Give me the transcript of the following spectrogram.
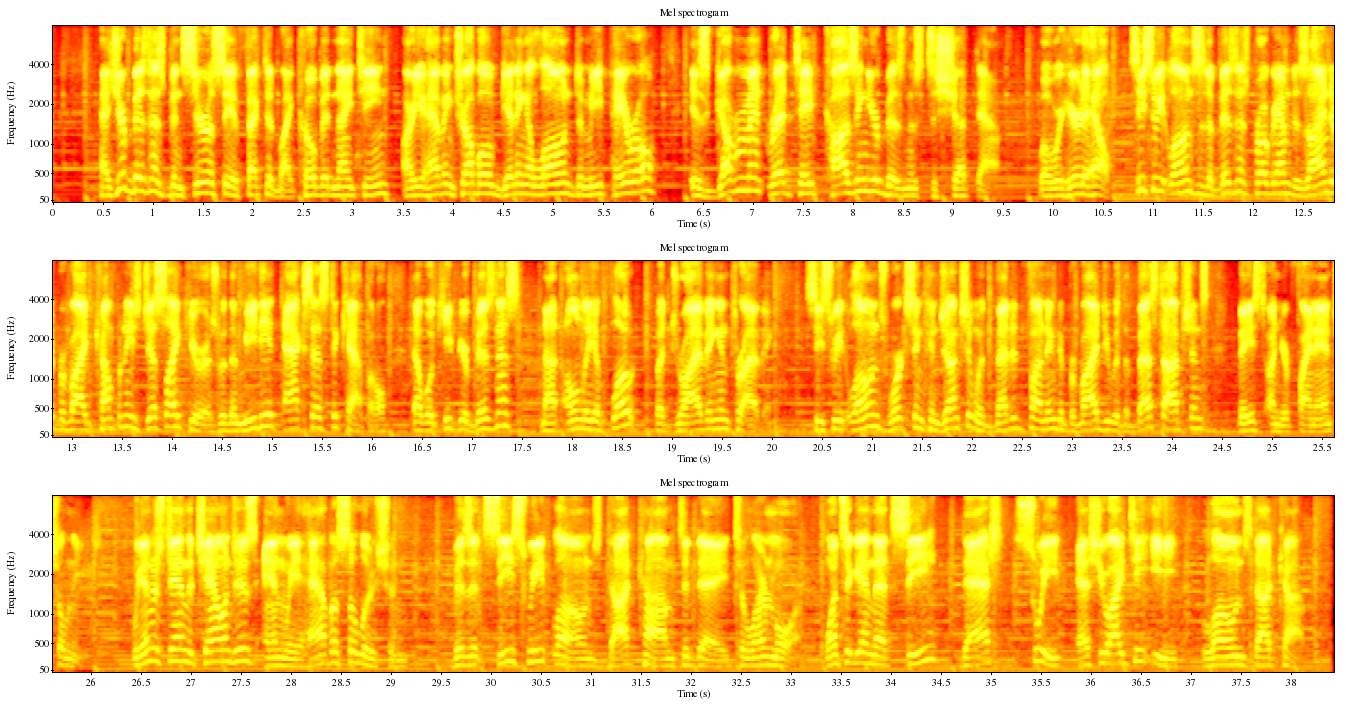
Has your business been seriously affected by COVID 19? Are you having trouble getting a loan to meet payroll? Is government red tape causing your business to shut down? Well, we're here to help. C Suite Loans is a business program designed to provide companies just like yours with immediate access to capital that will keep your business not only afloat, but driving and thriving. C Suite Loans works in conjunction with vetted funding to provide you with the best options based on your financial needs. We understand the challenges and we have a solution. Visit csuiteloans.com today to learn more. Once again, that's C-suite, S-U-I-T-E, loans.com.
